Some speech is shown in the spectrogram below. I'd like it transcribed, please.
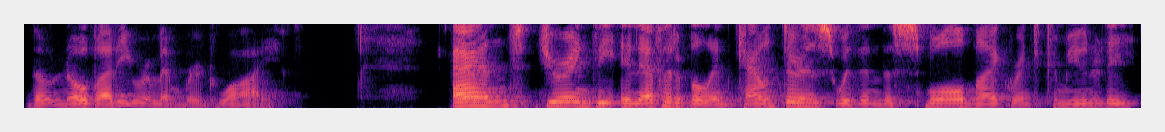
though nobody remembered why. And during the inevitable encounters within the small migrant community,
